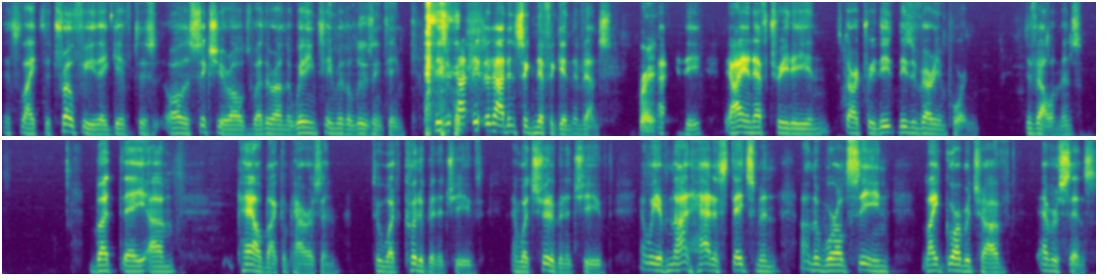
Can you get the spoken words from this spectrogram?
It's like the trophy they give to all the six-year-olds, whether on the winning team or the losing team. These are not, these are not insignificant events. Right. Uh, the, the INF Treaty and START Treaty, these, these are very important developments, but they um, pale by comparison to what could have been achieved and what should have been achieved. And we have not had a statesman on the world scene like Gorbachev ever since.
